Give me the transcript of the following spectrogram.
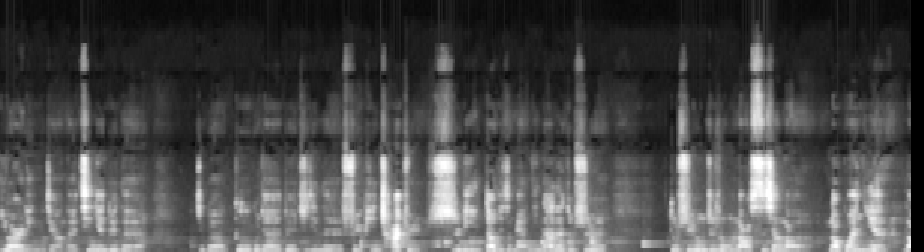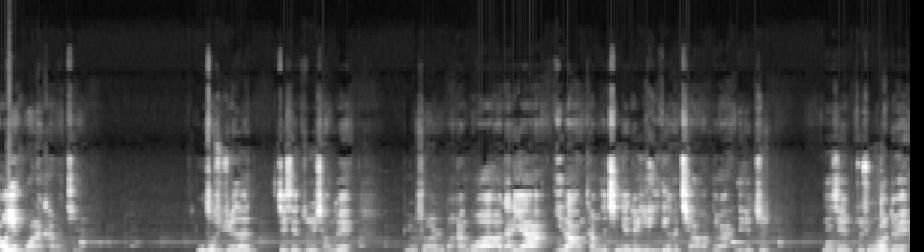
U 二零这样的青年队的这个各个国家队之间的水平差距、实力到底怎么样？你拿的都是都是用这种老思想、老老观念、老眼光来看问题。你总是觉得这些足球强队。比如说日本、韩国、澳大利亚、伊朗，他们的青年队也一定很强，对吧？那些只那些足球弱队，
